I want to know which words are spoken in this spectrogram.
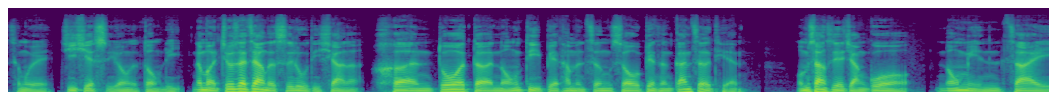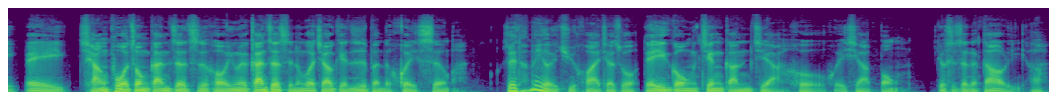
成为机械使用的动力。那么就在这样的思路底下呢，很多的农地被他们征收，变成甘蔗田。我们上次也讲过，农民在被强迫种甘蔗之后，因为甘蔗只能够交给日本的会社嘛，所以他们有一句话叫做“得一公见甘蔗后回下崩”，就是这个道理啊。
